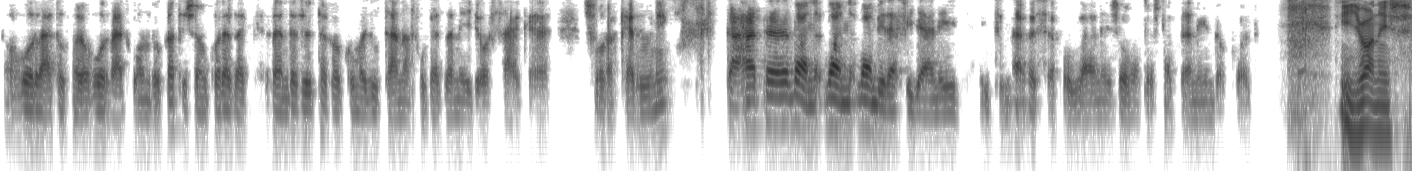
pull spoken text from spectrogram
a horvátok meg a horvát gondokat, és amikor ezek rendeződtek, akkor majd utána fog ez a négy ország eh, sorra kerülni. Tehát eh, van, van, van mire figyelni, így tudnám összefoglalni, és óvatosnak lenni indokolt. Így van, és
